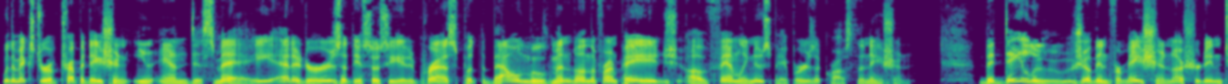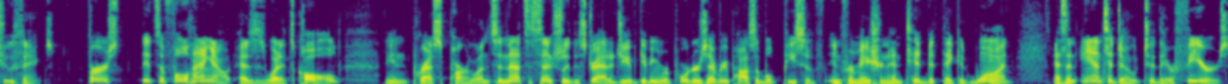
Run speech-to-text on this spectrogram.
With a mixture of trepidation and dismay, editors at the Associated Press put the bowel movement on the front page of family newspapers across the nation. The deluge of information ushered in two things. First, it's a full hangout, as is what it's called in press parlance, and that's essentially the strategy of giving reporters every possible piece of information and tidbit they could want as an antidote to their fears.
